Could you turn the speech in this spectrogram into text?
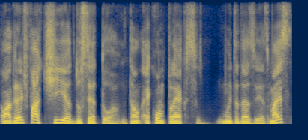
uma grande fatia do setor. Então é complexo, muitas das vezes. Mas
